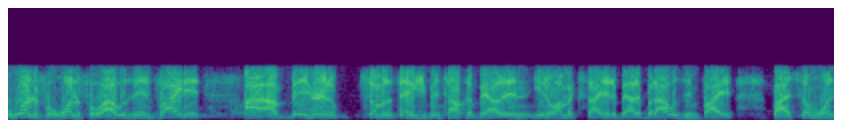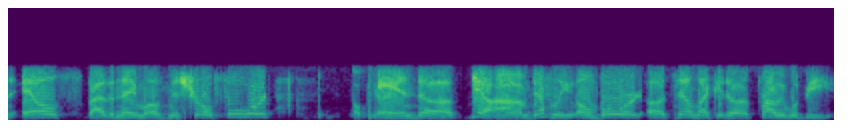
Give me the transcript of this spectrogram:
Wonderful, wonderful. I was invited. I, I've been hearing some of the things you've been talking about, and you know I'm excited about it. But I was invited by someone else by the name of Miss Cheryl Ford, Okay. And uh yeah, I'm definitely on board. Uh it sounds like it uh probably would be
